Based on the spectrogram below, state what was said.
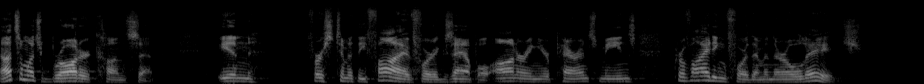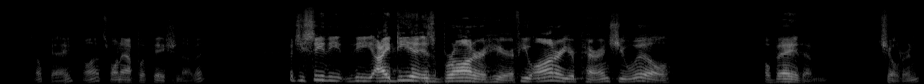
Now, that's a much broader concept. In 1 Timothy 5, for example, honoring your parents means providing for them in their old age. Okay, well, that's one application of it. But you see, the, the idea is broader here. If you honor your parents, you will obey them, children.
